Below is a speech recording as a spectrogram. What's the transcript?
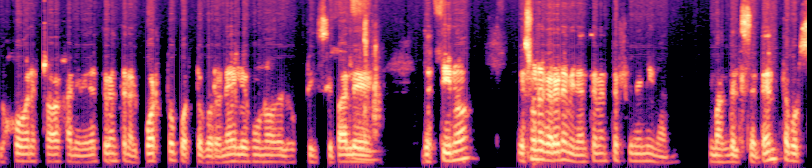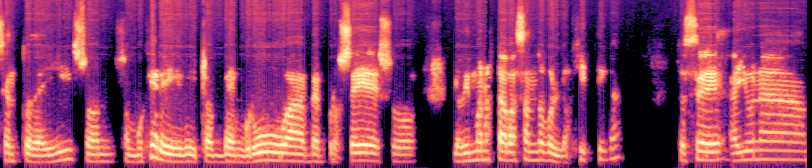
jóvenes trabajan evidentemente en el puerto, Puerto Coronel es uno de los principales destinos, es una carrera eminentemente femenina. Más del 70% de ahí son, son mujeres y ven grúas, ven procesos. Lo mismo no está pasando con logística. Entonces hay, una,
